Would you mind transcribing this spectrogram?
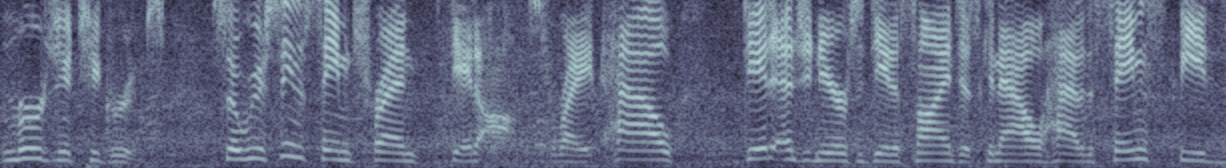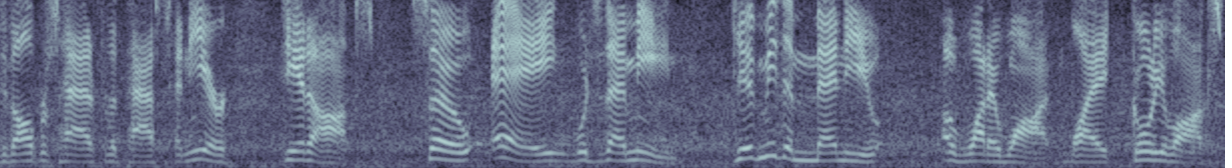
merging two groups. So we're seeing the same trend, data ops, right? How data engineers and data scientists can now have the same speed developers had for the past 10 years, data ops. So A, what does that mean? Give me the menu of what I want, like Goldilocks.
